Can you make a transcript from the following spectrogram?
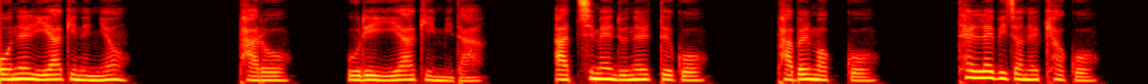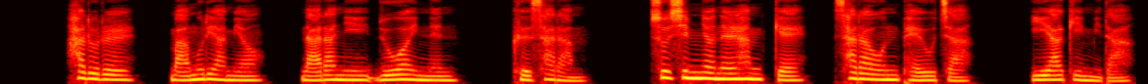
오늘 이야기는요. 바로 우리 이야기입니다. 아침에 눈을 뜨고 밥을 먹고 텔레비전을 켜고 하루를 마무리하며 나란히 누워있는 그 사람. 수십 년을 함께 살아온 배우자 이야기입니다.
